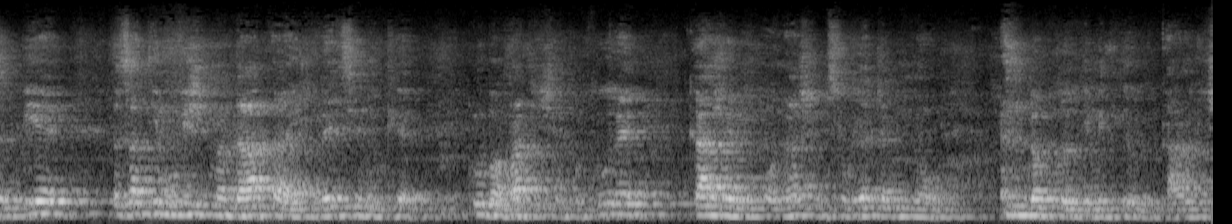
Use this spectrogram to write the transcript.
Srbije, zatim u više mandata i predsjednik kluba Matične kulture, kažem o našem sugrađaninu dr. Dimitriju Karlić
